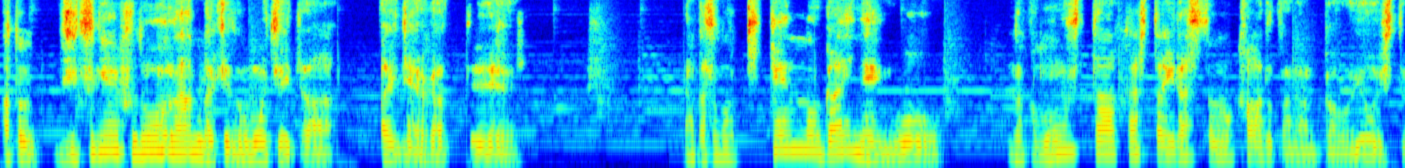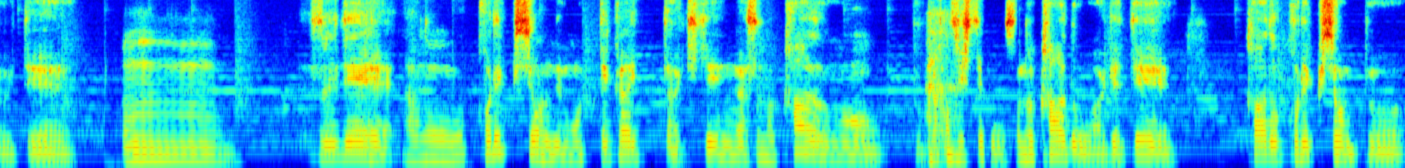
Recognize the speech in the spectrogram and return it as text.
あと、実現不能なんだけど思いついたアイデアがあって、なんかその危険の概念を、なんかモンスター化したイラストのカードかなんかを用意しておいて、うん。それで、あの、コレクションで持って帰った危険が、そのカードのと合致してから、そのカードを上げて、カードコレクションと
